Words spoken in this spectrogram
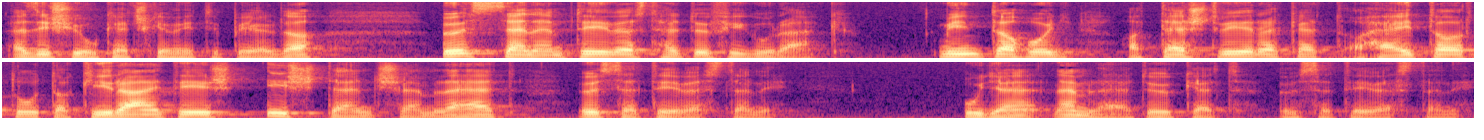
ez is jó kecskeméti példa, össze nem téveszthető figurák. Mint ahogy a testvéreket, a helytartót, a királyt és Istent sem lehet összetéveszteni. Ugye nem lehet őket összetéveszteni.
